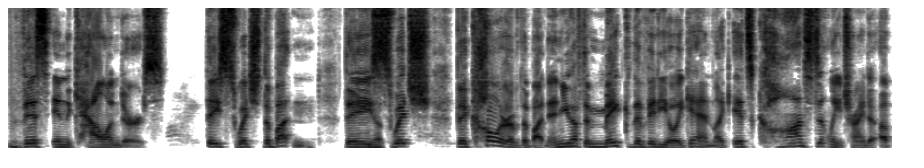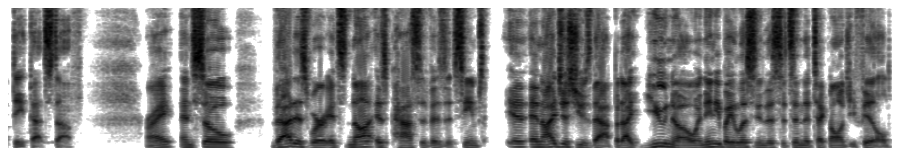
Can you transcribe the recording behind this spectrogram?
this in the calendars." They switch the button. They Yep. switch the color of the button, and you have to make the video again. Like it's constantly trying to update that stuff right? And so that is where it's not as passive as it seems. And I just use that, but I, you know, and anybody listening to this that's in the technology field,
